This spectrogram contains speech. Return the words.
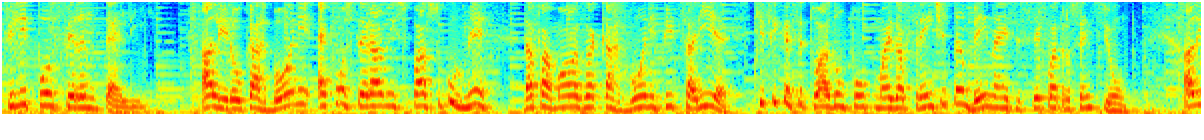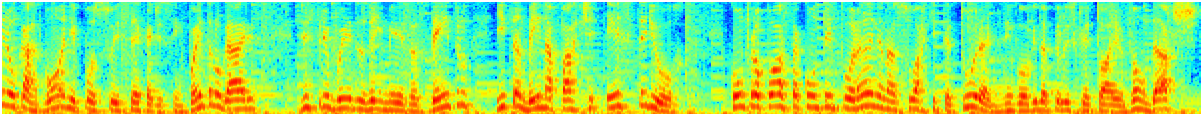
Filippo Ferrantelli. A Little Carbone é considerado um espaço gourmet da famosa Carbone Pizzaria, que fica situado um pouco mais à frente também na SC 401. A Little Carbone possui cerca de 50 lugares, distribuídos em mesas dentro e também na parte exterior. Com proposta contemporânea na sua arquitetura, desenvolvida pelo escritório Van Darsch,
